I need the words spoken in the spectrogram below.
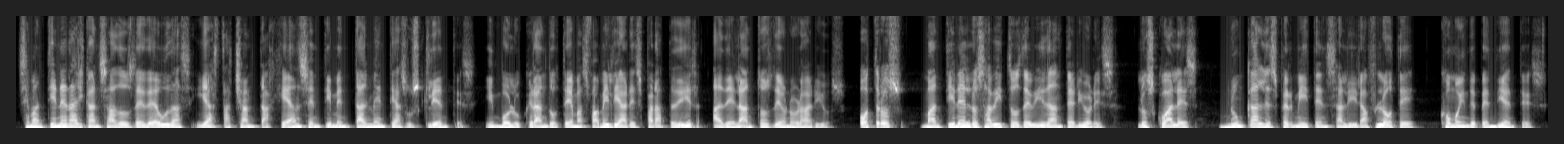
se mantienen alcanzados de deudas y hasta chantajean sentimentalmente a sus clientes, involucrando temas familiares para pedir adelantos de honorarios. Otros mantienen los hábitos de vida anteriores, los cuales nunca les permiten salir a flote como independientes.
